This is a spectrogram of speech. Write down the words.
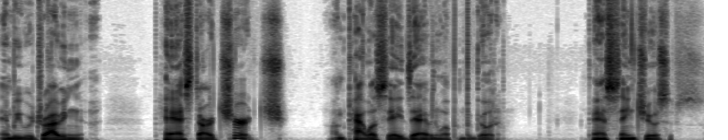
and we were driving past our church on Palisades Avenue up in Bogota, past St. Joseph's,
